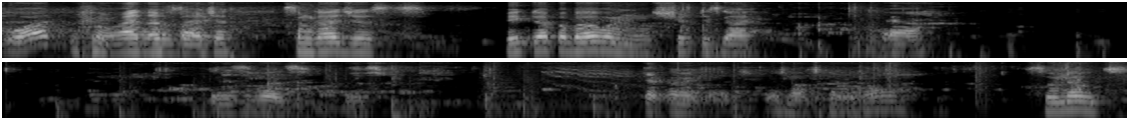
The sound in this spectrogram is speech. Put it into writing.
What? right What was that? Just, some guy just picked up a bow and shoot this guy. Yeah. This was this. Yeah. I mean, that's not scary at all. So notes.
